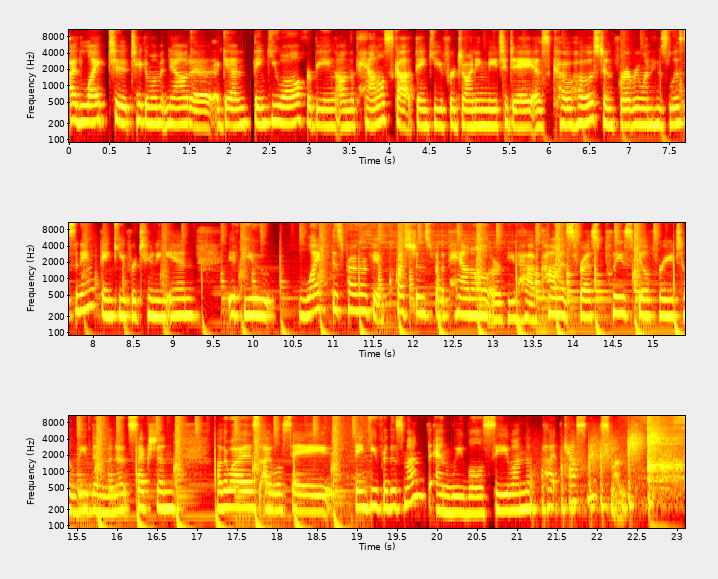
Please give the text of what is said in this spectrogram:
i'd like to take a moment now to again thank you all for being on the panel. Scott thank you for joining me today as co-host. And for everyone who's listening thank you for tuning in. If you like this program if you have questions for the panel or if you have comments for us please feel free to leave them in the notes section. Otherwise, I will say thank you for this month and we will see you on the podcast next month.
